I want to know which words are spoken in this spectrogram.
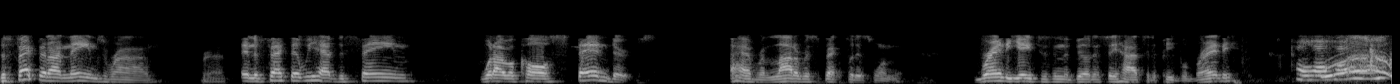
the fact that our names rhyme Bruh. and the fact that we have the same what I would call standards. I have a lot of respect for this woman. Brandy Yates is in the building. Say hi to the people, Brandy. Hey, hey,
